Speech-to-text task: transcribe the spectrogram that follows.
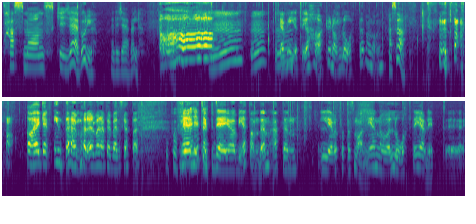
Tasmansk djävul. Eller djävul. Ah! Mm, mm, mm. Jag vet, jag har hört hur de låter någon gång. Alltså, Ja, jag kan inte härma det, det var därför jag började skratta. Men det är typ det jag vet om den. Att den lever på Tasmanien och låter jävligt eh,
